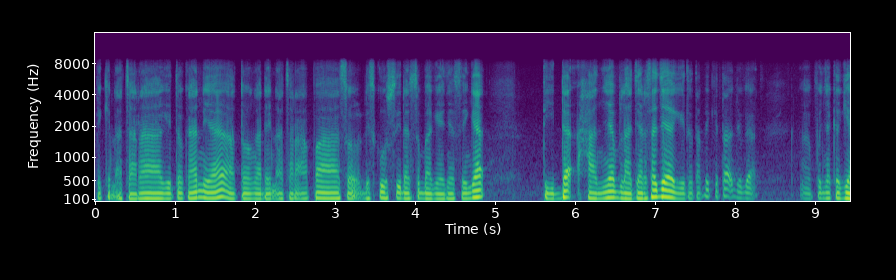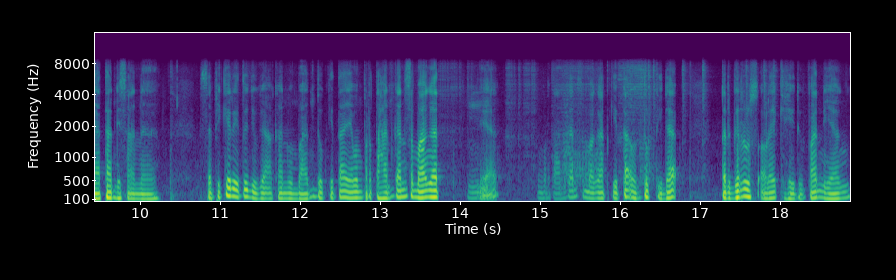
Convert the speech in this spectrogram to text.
bikin acara gitu kan ya atau ngadain acara apa so, diskusi dan sebagainya sehingga tidak hanya belajar saja gitu tapi kita juga uh, punya kegiatan di sana saya pikir itu juga akan membantu kita ya mempertahankan semangat hmm. ya mempertahankan semangat kita untuk tidak tergerus oleh kehidupan yang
